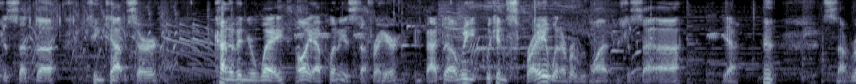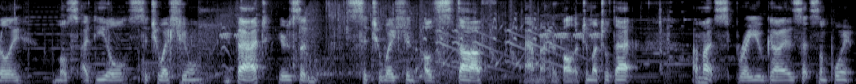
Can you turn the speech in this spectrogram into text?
just that the king caps are kind of in your way. Oh yeah, plenty of stuff right here. In fact, uh, we, we can spray whenever we want. It's just, uh, yeah, it's not really the most ideal situation. In fact, here's a situation of stuff. I'm not gonna bother too much with that. I might spray you guys at some point.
